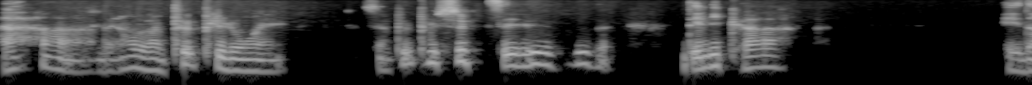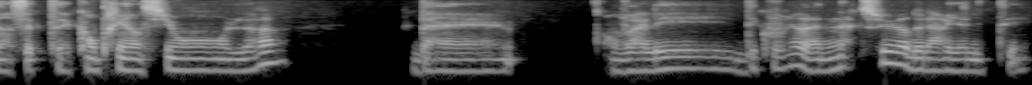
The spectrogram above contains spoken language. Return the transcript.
Ah, ben on va un peu plus loin. C'est un peu plus subtil, délicat. Et dans cette compréhension-là, ben, on va aller découvrir la nature de la réalité.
